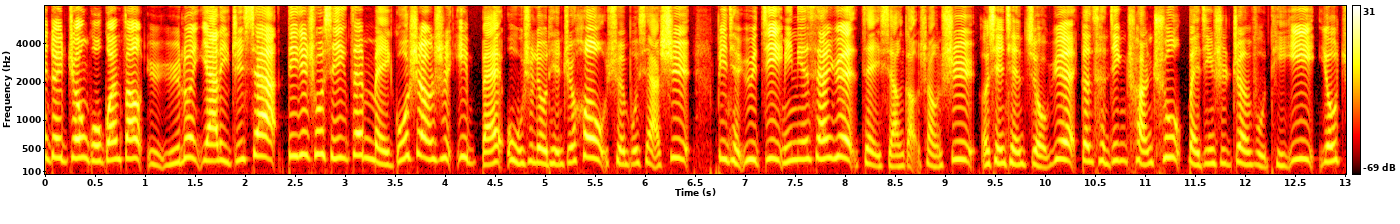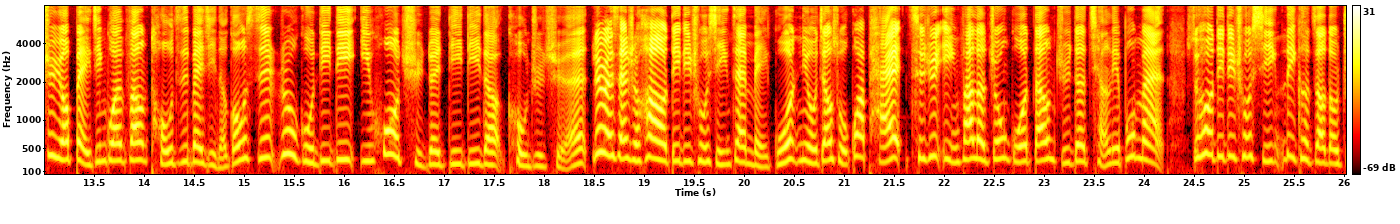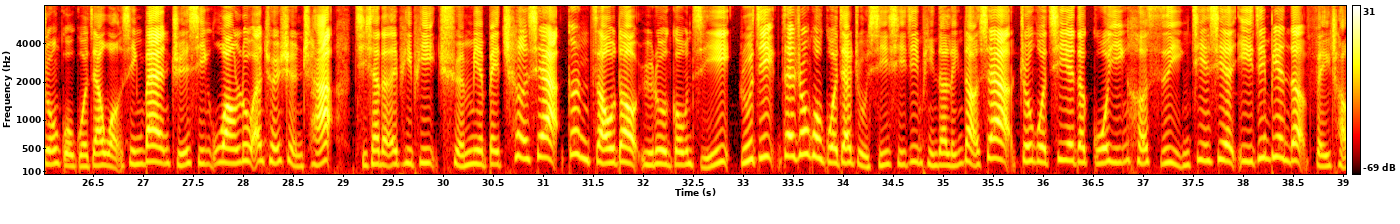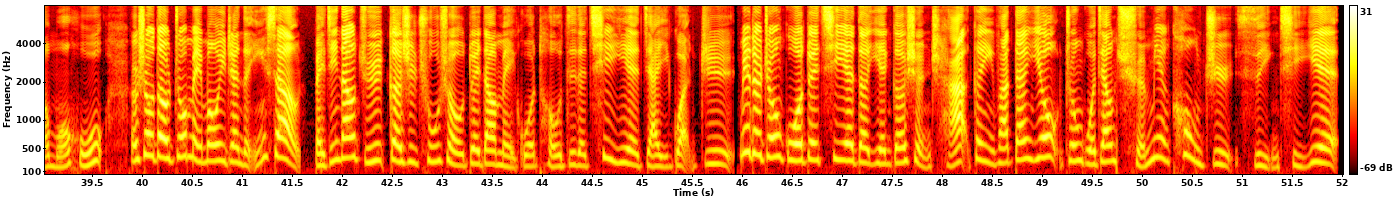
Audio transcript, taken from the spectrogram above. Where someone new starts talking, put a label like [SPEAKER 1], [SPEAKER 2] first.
[SPEAKER 1] 面对中国官方与舆论压力之下，滴滴出行在美国上市一百五十六天之后宣布下市，并且预计明年三月在香港上市。而先前九月更曾经传出北京市政府提议由具有北京官方投资背景的公司入股滴滴，以获取对滴滴的控制权。六月三十号，滴滴出行在美国纽交所挂牌，此举引发了中国当局的强烈不满。随后，滴滴出行立刻遭到中国国家网信办执行网络安全审查，旗下的 APP。全面被撤下，更遭到舆论攻击。如今，在中国国家主席习近平的领导下，中国企业的国营和私营界限已经变得非常模糊。而受到中美贸易战的影响，北京当局更是出手对到美国投资的企业加以管制。面对中国对企业的严格审查，更引发担忧，中国将全面控制私营企业。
